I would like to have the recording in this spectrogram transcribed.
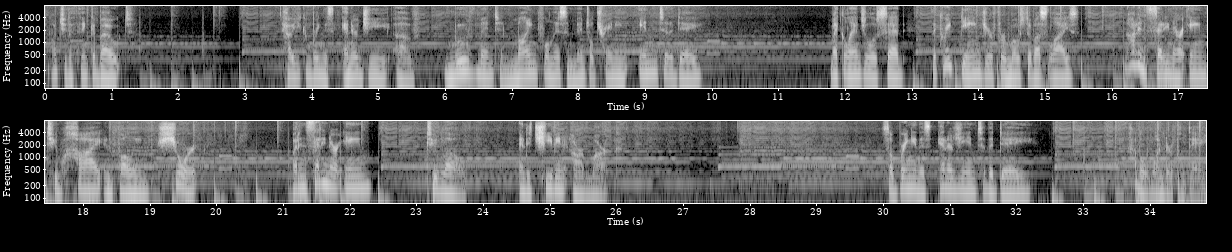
I want you to think about how you can bring this energy of movement and mindfulness and mental training into the day Michelangelo said, The great danger for most of us lies not in setting our aim too high and falling short, but in setting our aim too low and achieving our mark. So, bringing this energy into the day, have a wonderful day.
